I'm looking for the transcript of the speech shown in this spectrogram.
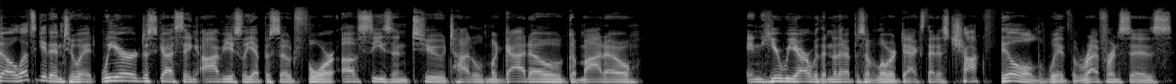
So let's get into it. We are discussing, obviously, episode four of season two, titled Mugato Gumato. And here we are with another episode of Lower Decks that is chock filled with references,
